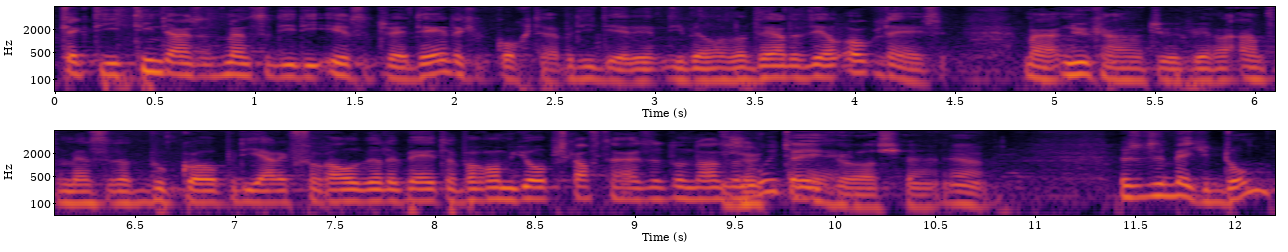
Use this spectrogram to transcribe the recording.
Kijk, die 10.000 mensen die die eerste twee delen gekocht hebben... Die, delen, die willen dat derde deel ook lezen. Maar nu gaan natuurlijk weer een aantal mensen dat boek kopen... die eigenlijk vooral willen weten waarom Joop Schafthuizen er nou ook moeite tegen was, ja. ja. Dus het is een beetje dom.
